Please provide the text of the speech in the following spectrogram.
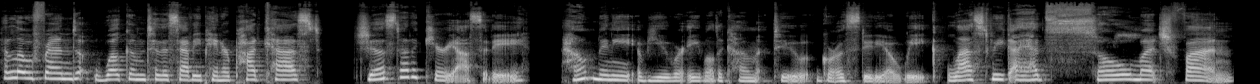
Hello, friend. Welcome to the Savvy Painter Podcast. Just out of curiosity, how many of you were able to come to Growth Studio Week? Last week, I had so much fun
